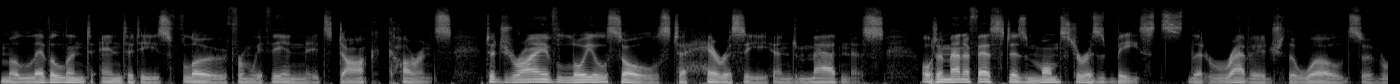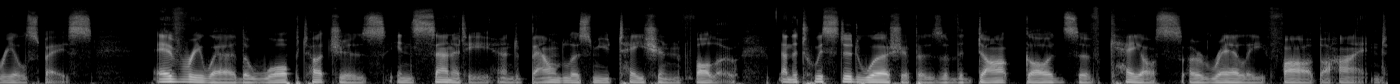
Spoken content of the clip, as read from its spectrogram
Malevolent entities flow from within its dark currents to drive loyal souls to heresy and madness, or to manifest as monstrous beasts that ravage the worlds of real space. Everywhere the warp touches, insanity and boundless mutation follow, and the twisted worshippers of the dark gods of chaos are rarely far behind.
